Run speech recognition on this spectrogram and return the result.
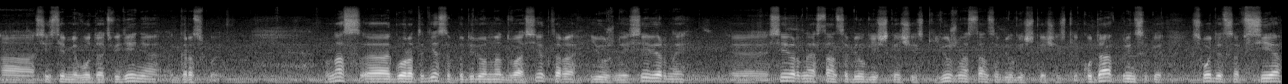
о системе водоотведения городской. У нас э, город Одесса поделен на два сектора, южный и северный. Э, Северная станция биологической очистки, южная станция биологической очистки, куда, в принципе, сходятся все,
